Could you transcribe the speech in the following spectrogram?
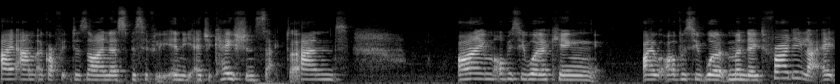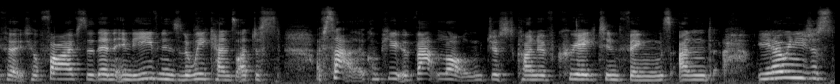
I am a graphic designer specifically in the education sector and I'm obviously working I obviously work Monday to Friday, like 8.30 till 5, so then in the evenings and the weekends I just, I've sat at the computer that long just kind of creating things. And you know when you just,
